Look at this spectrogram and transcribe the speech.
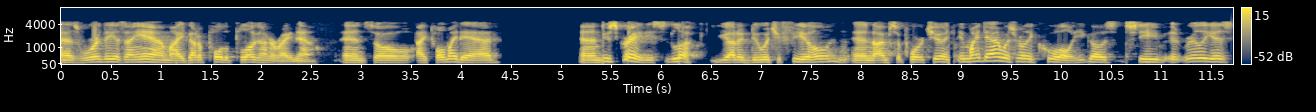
As worthy as I am, I got to pull the plug on it right now. And so I told my dad, and he was great. He said, Look, you got to do what you feel, and, and I'm support you. And my dad was really cool. He goes, Steve, it really is,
